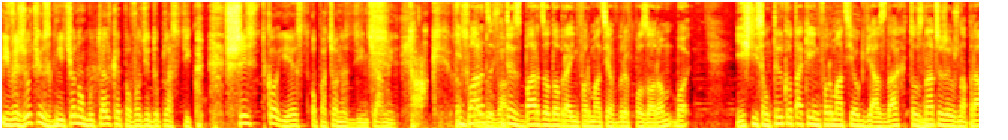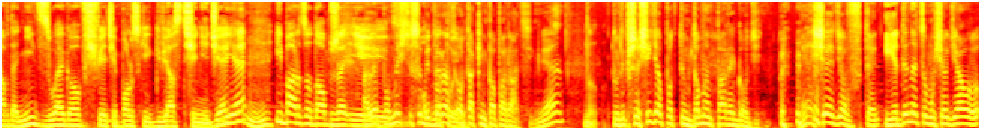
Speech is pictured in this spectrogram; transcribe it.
i wyrzucił zgniecioną butelkę po wodzie do plastiku. Wszystko jest opatrzone zdjęciami. Tak. I, bardzo, I to jest bardzo dobra informacja wbrew pozorom, bo jeśli są tylko takie informacje o gwiazdach, to znaczy, że już naprawdę nic złego w świecie polskich gwiazd się nie dzieje i bardzo dobrze i Ale pomyślcie sobie teraz odnotujmy. o takim paparazzi, nie? No. Który przesiedział pod tym domem parę godzin. Nie? Siedział w ten i jedyne, co mu się działo,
